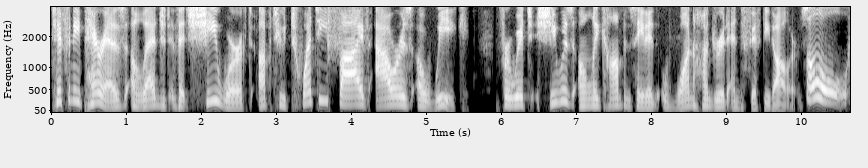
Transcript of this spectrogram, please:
Tiffany Perez alleged that she worked up to 25 hours a week, for which she was only compensated $150. Oh,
